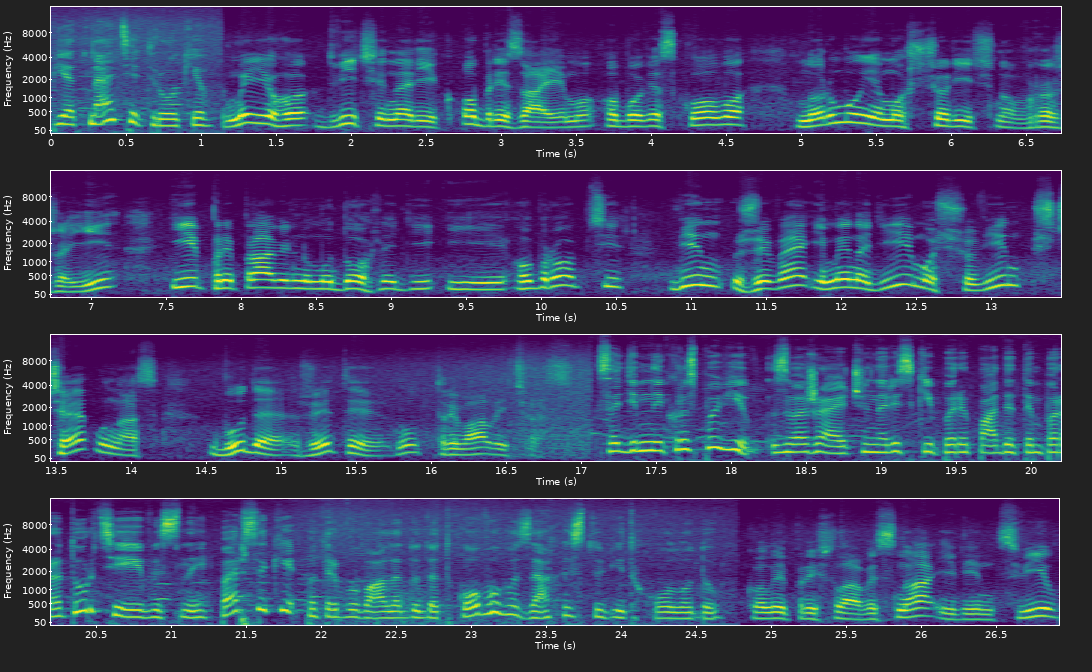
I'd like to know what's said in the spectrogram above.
15 років. Ми його двічі на рік обрізаємо обов'язково, нормуємо щорічно врожаї, і при правильному догляді і обробці він живе, і ми надіємося, що він ще у нас буде жити ну, тривалий час. Садівник розповів, зважаючи на різкі перепади температур цієї весни, персики потребували додаткового захисту від холоду. Коли прийшла весна і він цвів,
